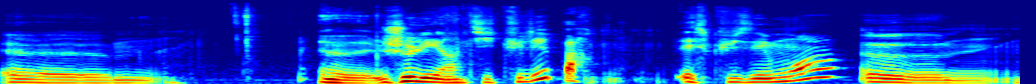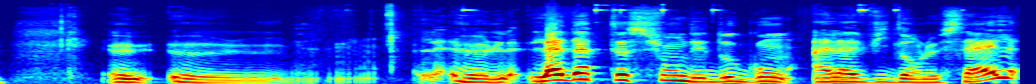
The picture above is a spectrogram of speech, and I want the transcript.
je l'ai intitulé par excusez-moi, euh, euh, euh, l'adaptation des Dogons à la vie dans le Sahel,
